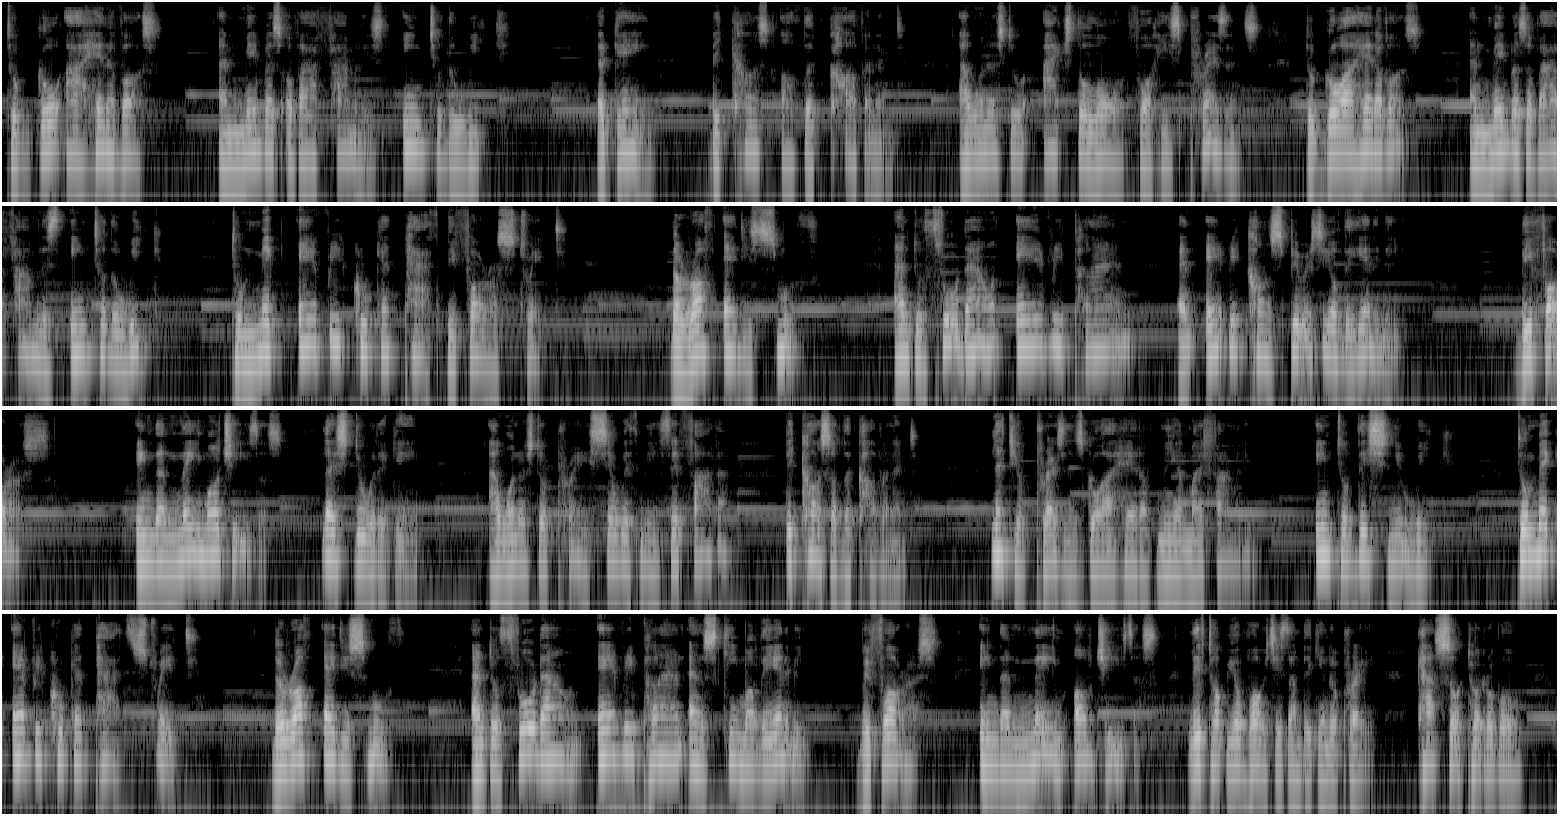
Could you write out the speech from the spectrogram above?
to go ahead of us and members of our families into the week. Again, because of the covenant, I want us to ask the Lord for his presence to go ahead of us and members of our families into the week to make every crooked path before us straight, the rough edges smooth, and to throw down every plan and every conspiracy of the enemy before us. In the name of Jesus, let's do it again. I want us to pray. Say with me. Say, Father, because of the covenant, let your presence go ahead of me and my family into this new week to make every crooked path straight, the rough edges smooth, and to throw down every plan and scheme of the enemy before us in the name of Jesus. Lift up your voices and begin to pray.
